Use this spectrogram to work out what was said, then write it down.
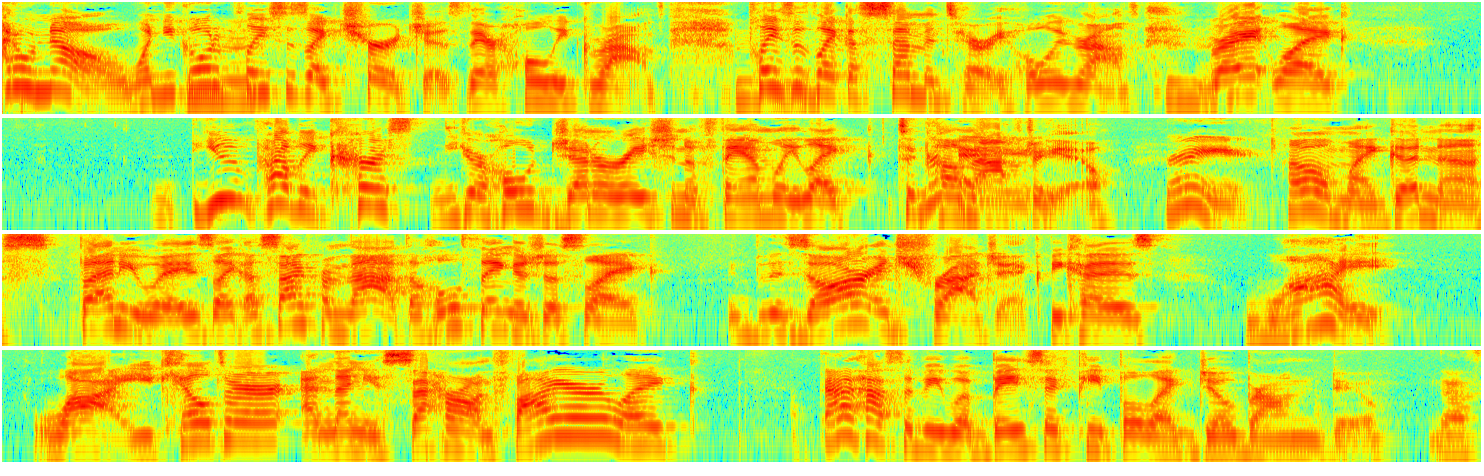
I don't know. When you go to mm-hmm. places like churches, they're holy grounds. Mm-hmm. Places like a cemetery, holy grounds, mm-hmm. right? Like, you probably cursed your whole generation of family, like, to come after you. Right. Oh my goodness. But anyways, like aside from that, the whole thing is just like bizarre and tragic because why? Why? You killed her and then you set her on fire? Like that has to be what basic people like Joe Brown do. That's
